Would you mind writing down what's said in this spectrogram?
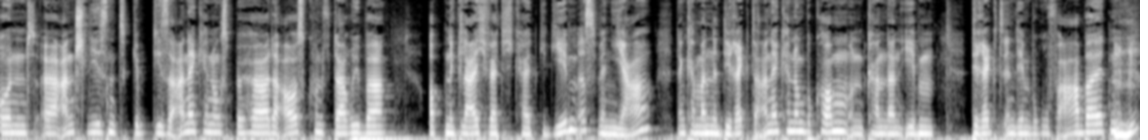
Und äh, anschließend gibt diese Anerkennungsbehörde Auskunft darüber, ob eine Gleichwertigkeit gegeben ist. Wenn ja, dann kann man eine direkte Anerkennung bekommen und kann dann eben direkt in dem Beruf arbeiten.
